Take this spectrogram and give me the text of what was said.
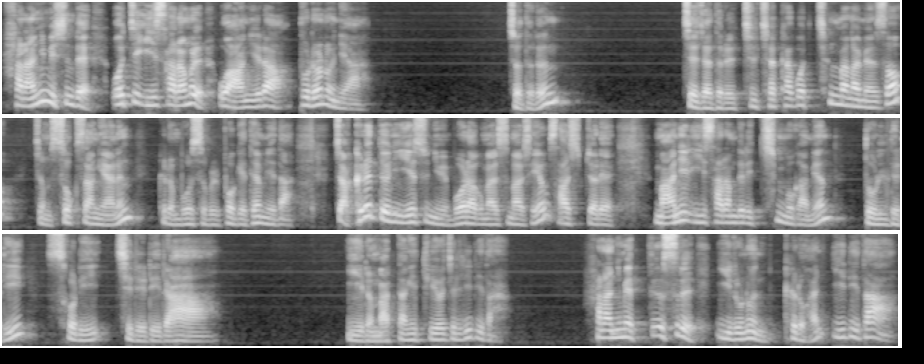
하나님이신데 어찌 이 사람을 왕이라 부르느냐? 저들은 제자들을 질책하고 책망하면서 좀 속상해하는 그런 모습을 보게 됩니다. 자, 그랬더니 예수님이 뭐라고 말씀하세요? 40절에 만일 이 사람들이 침묵하면 돌들이 소리 지르리라. 이 일은 마땅히 뒤어질 일이다. 하나님의 뜻을 이루는 그러한 일이다.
